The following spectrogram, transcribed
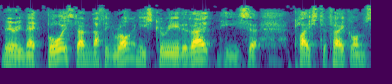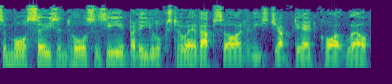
Mary McBoy's done nothing wrong in his career to date. He's uh, placed to take on some more seasoned horses here, but he looks to have upside and he's jumped out quite well.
